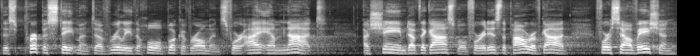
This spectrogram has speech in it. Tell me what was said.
this purpose statement of really the whole book of Romans For I am not ashamed of the gospel, for it is the power of God for salvation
